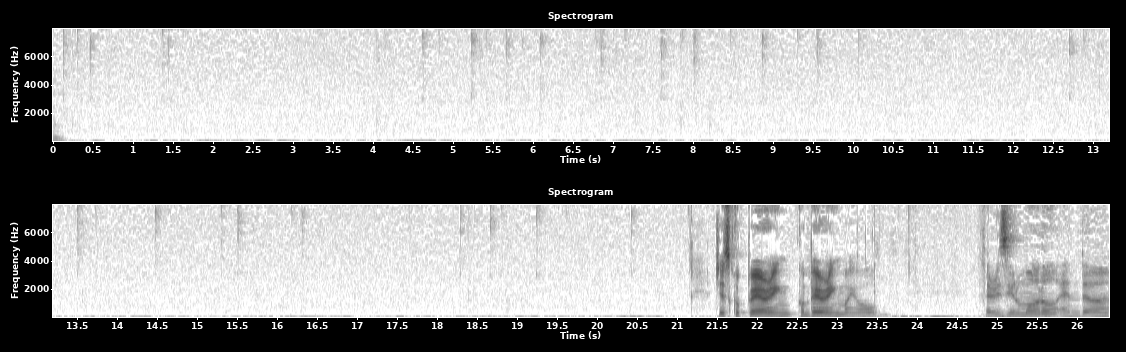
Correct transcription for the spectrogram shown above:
Hmm. Just comparing comparing my old. Therizino model and uh,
